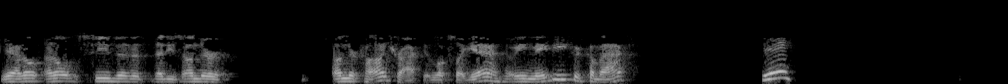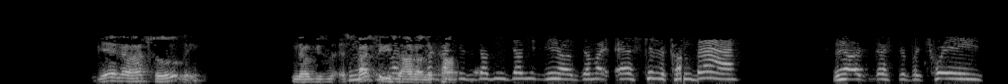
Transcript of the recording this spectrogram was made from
Yeah, I don't I don't see that that he's under under contract. It looks like yeah. I mean, maybe he could come back. Yeah. Yeah, no, absolutely. You know, he's, He might- especially he he's not back to contract. the WWE, you know, they might ask him to come back. You know, just to betray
